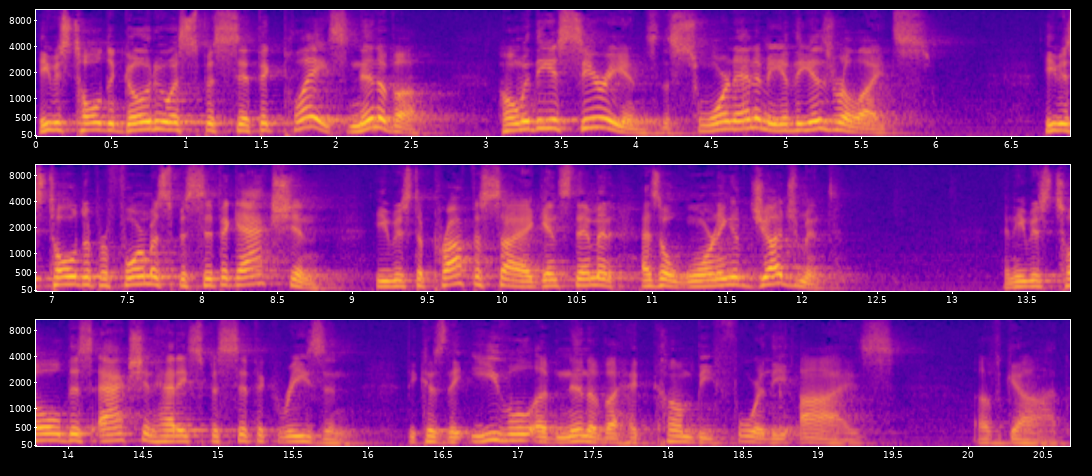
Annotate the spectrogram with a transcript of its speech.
He was told to go to a specific place, Nineveh, home of the Assyrians, the sworn enemy of the Israelites. He was told to perform a specific action. He was to prophesy against them as a warning of judgment. And he was told this action had a specific reason because the evil of Nineveh had come before the eyes of God.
